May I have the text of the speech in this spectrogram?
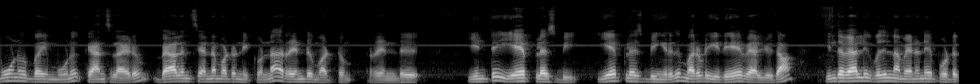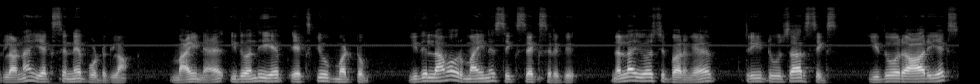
மூணு பை மூணு கேன்சல் ஆகிடும் பேலன்ஸ் என்ன மட்டும் நிற்கும்னா ரெண்டு மட்டும் ரெண்டு. Into A plus B A plus பிங்கிறது மறுபடியும் இதே வேல்யூ தான். இந்த வேல்யூக்கு பதில் நம்ம என்னென்னே போட்டுக்கலாம்னா எக்ஸ்ன்னே போட்டுக்கலாம். மைனஸ் இது வந்து ஏ எக்ஸ் கியூப் மட்டும். இது இல்லாமல் ஒரு மைனஸ் சிக்ஸ் எக்ஸ் இருக்குது நல்லா யோசிச்சு பாருங்கள் த்ரீ டூ சார் சிக்ஸ் இது ஒரு ஆறு எக்ஸ்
